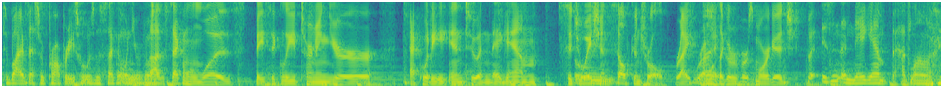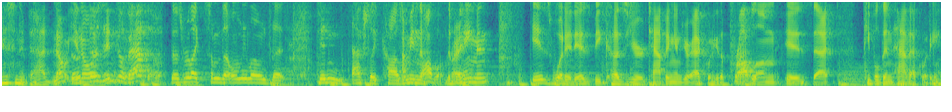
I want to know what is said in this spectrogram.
to buy investment properties what was the second one you were going Uh, the second one was basically turning your equity into a NegAm situation, Oh. self control, right? Right. Almost like a reverse mortgage. but isn't a NegAm bad loan Isn't it bad? No, those, you know those what? didn't go bad though those were like some of the only loans that didn't actually cause a I mean, the, problem the right? payment is what it is because you're tapping into your equity. The problem is that people didn't have equity.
